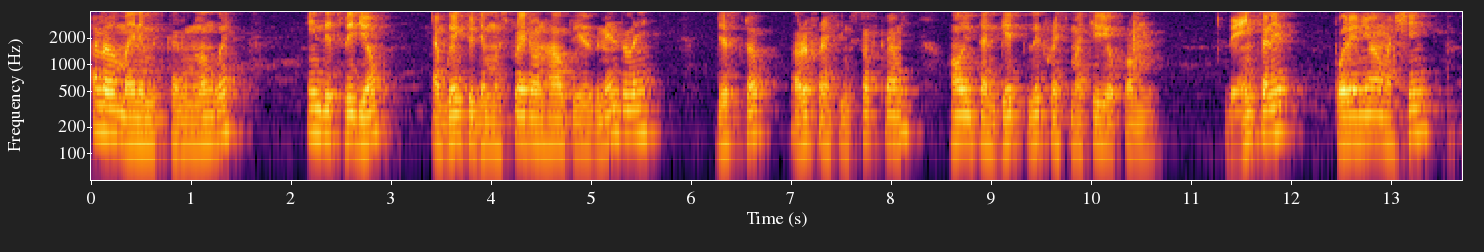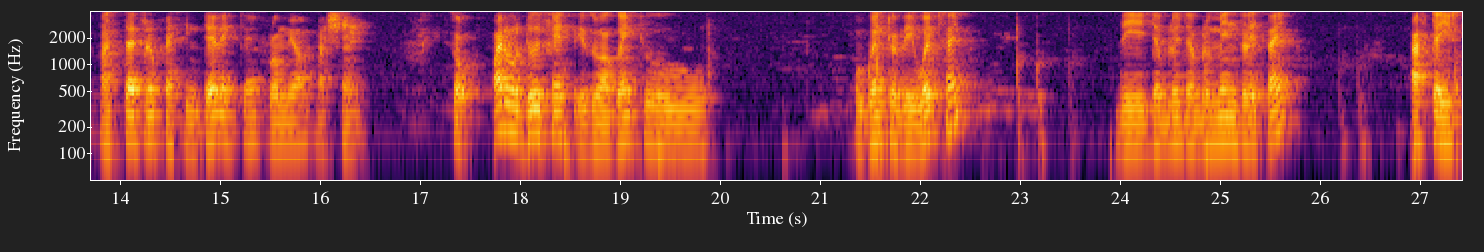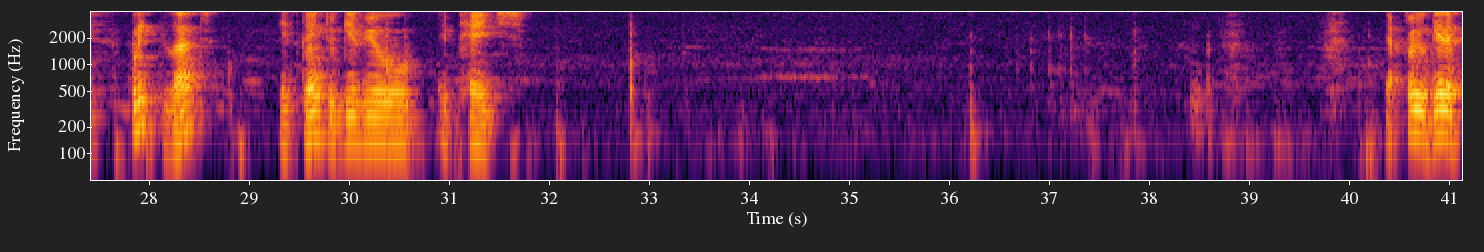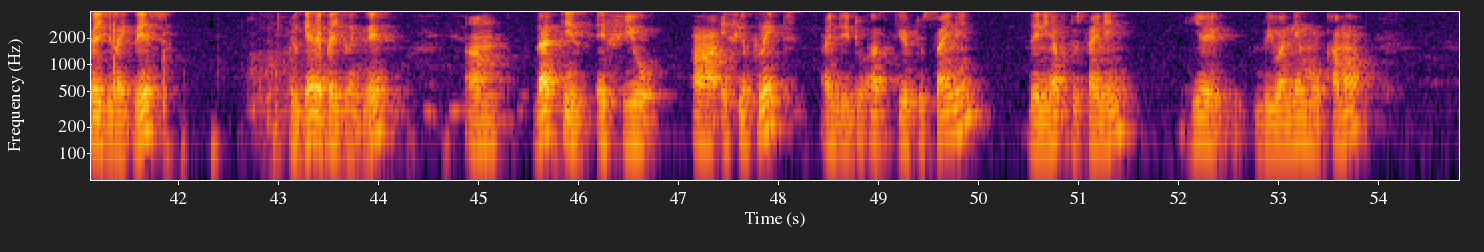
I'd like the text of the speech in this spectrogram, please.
Hello, my name is Kareem Longwe. In this video, I'm going to demonstrate on how to use Mendeley desktop referencing software, how you can get reference material from the internet, put in your machine, and start referencing directly from your machine. So what we'll do first is we're going to we're going to the website, the www.mendeley site. After you click that, it's going to give you a page. Yeah so you get a page like this. You get a page like this. Um that is if you uh if you clicked and it will ask you to sign in then you have to sign in. Here your name will come up.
